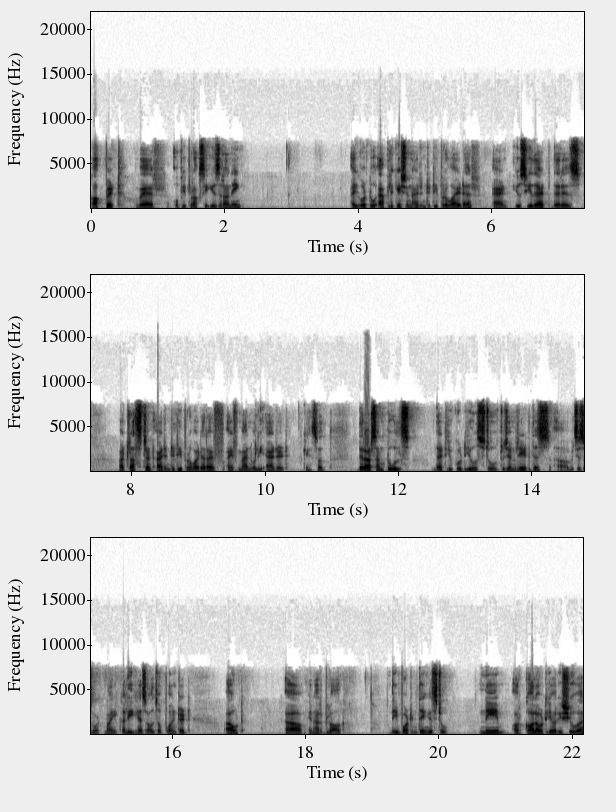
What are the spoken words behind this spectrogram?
cockpit where OP proxy is running I go to application identity provider. And you see that there is a trusted identity provider I've, I've manually added. Okay so there are some tools that you could use to, to generate this uh, which is what my colleague has also pointed out uh, in our blog. The important thing is to name or call out your issuer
